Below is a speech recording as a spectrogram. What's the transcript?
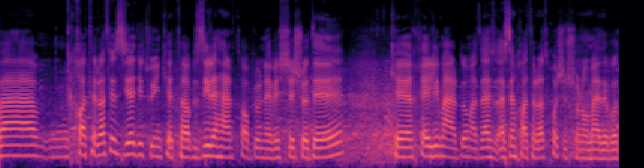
و خاطرات زیادی تو این کتاب زیر هر تابلو نوشته شده که خیلی مردم از, از این خاطرات خوششون اومده بود.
